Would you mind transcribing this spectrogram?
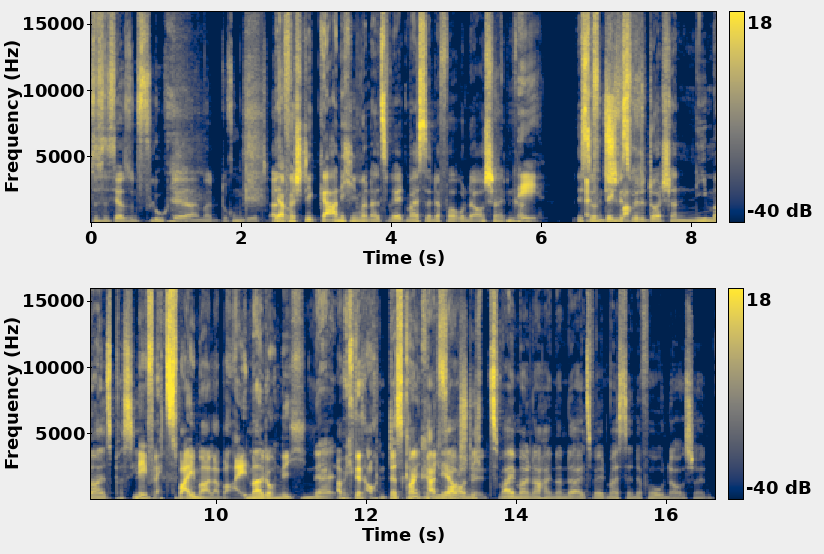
Das ist ja so ein Fluch, der da immer drum geht. ja, versteht gar nicht, wie man als Weltmeister in der Vorrunde ausscheiden kann. Nee. Ist so ein Ding, das schwach. würde Deutschland niemals passieren. Nee, vielleicht zweimal, aber einmal doch nicht. Na, Aber ich das auch das kann man ich mir kann nicht ja auch vorstellen. nicht zweimal nacheinander als Weltmeister in der Vorrunde ausscheiden.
